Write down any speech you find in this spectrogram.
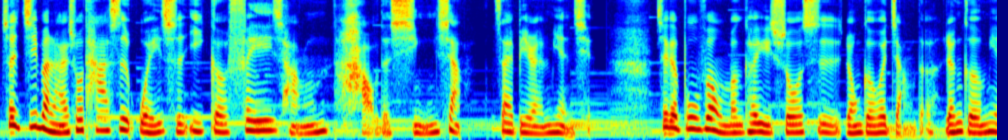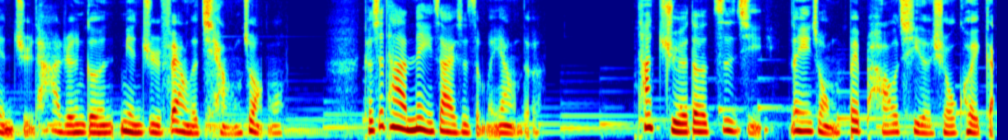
所以基本来说，他是维持一个非常好的形象在别人面前。这个部分我们可以说是荣格会讲的人格面具，他人格面具非常的强壮哦。可是他的内在是怎么样的？他觉得自己那一种被抛弃的羞愧感，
